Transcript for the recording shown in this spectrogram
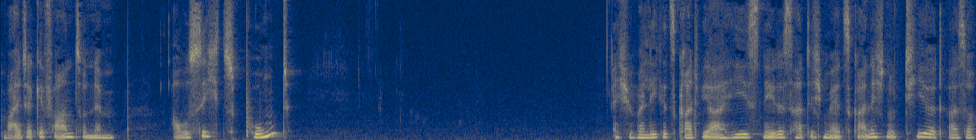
weitergefahren zu einem Aussichtspunkt. Ich überlege jetzt gerade, wie er hieß. Nee, das hatte ich mir jetzt gar nicht notiert. Also,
